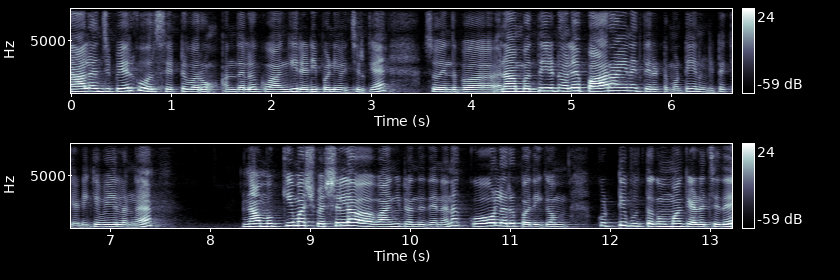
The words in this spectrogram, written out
நாலஞ்சு பேருக்கு ஒரு செட்டு வரும். அந்தளவுக்கு வாங்கி ரெடி பண்ணி வச்சுருக்கேன். ஸோ இந்த நாம் தேடணும் இல்லையா? பாராயண திரட்டு மட்டும் என்கிட்ட கிடைக்கவே இல்லைங்க. நான் முக்கியமாக ஸ்பெஷலாக வாங்கிட்டு வந்தது என்னென்னா கோளறு பதிகம். குட்டி புத்தகமாக கிடச்சிது.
